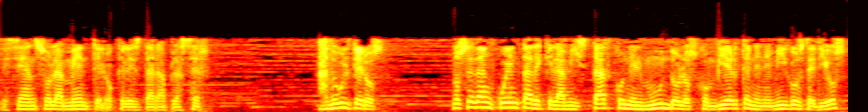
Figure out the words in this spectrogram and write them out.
Desean solamente lo que les dará placer. Adúlteros, ¿no se dan cuenta de que la amistad con el mundo los convierte en enemigos de Dios?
